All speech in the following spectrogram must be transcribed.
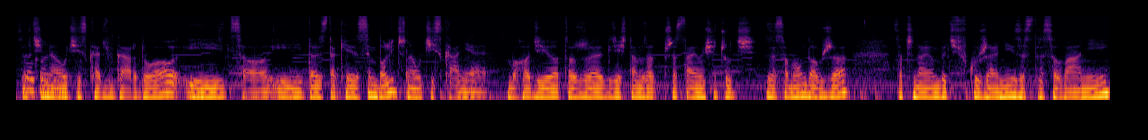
zaczyna uciskać w gardło i co? I to jest takie symboliczne uciskanie, bo chodzi o to, że gdzieś tam przestają się czuć ze sobą dobrze, zaczynają być wkurzeni, zestresowani.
